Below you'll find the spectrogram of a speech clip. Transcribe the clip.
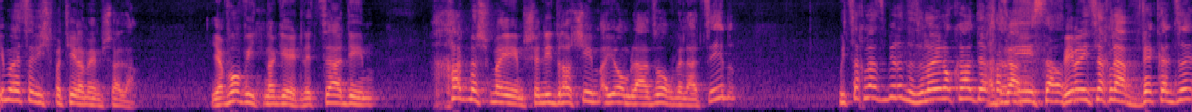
אם היועץ המשפטי לממשלה יבוא ויתנגד לצעדים חד משמעיים שנדרשים היום לעזור ולהציל, הוא יצטרך להסביר את זה, זה לא יהיה לו קל דרך אגב. שר- ואם אני צריך להיאבק על זה,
